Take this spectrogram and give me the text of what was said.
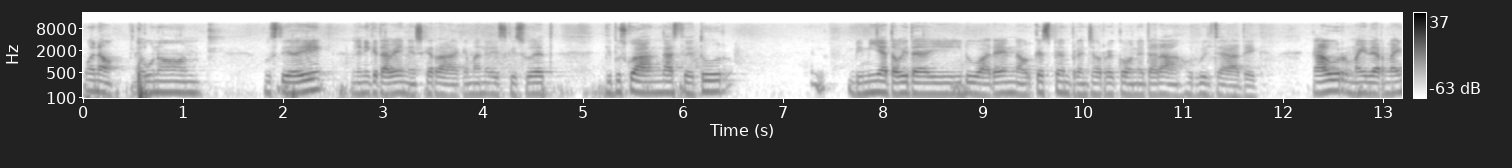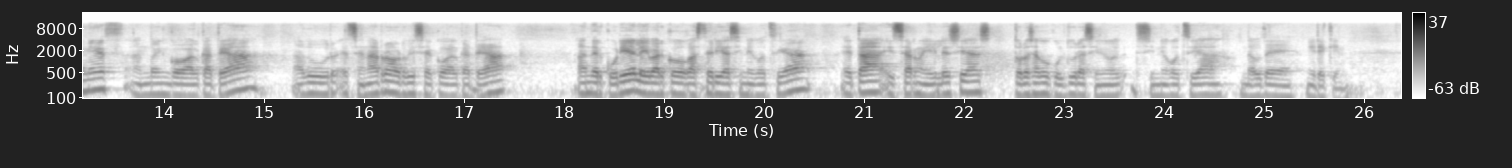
Bueno, egunon guztioi, lehenik eta behin eskerrak eman edizkizuet Gipuzkoan gazte tur 2008aren aurkezpen prentxaurreko honetara hurbiltzeagatik. Gaur, Maider Lainez, Andoengo alkatea, Adur Ezenarro, Ordizeko alkatea, Ander Kuriel, Eibarko gazteria zinegotzia, eta Izarne Iglesias, Tolosako kultura zinegotzia daude nirekin.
